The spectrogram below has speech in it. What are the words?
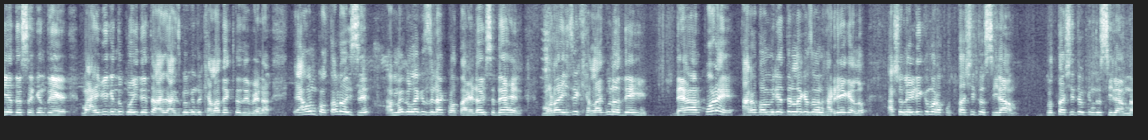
ইয়ে দিচ্ছে কিন্তু মাহিবি কিন্তু কই দিতে আজকে কিন্তু খেলা দেখতে দেবে না। এখন কথাটা হয়েছে আমি লাগে যেটা কথা এটা হয়েছে দেখেন মোরা এই যে খেলাগুলো দেখি দেখার পরে আরব আমিরাতের লাগে যখন হারিয়ে গেল আসলে এটাকে আমরা প্রত্যাশিত ছিলাম। প্রত্যাশিত কিন্তু ছিলাম না।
